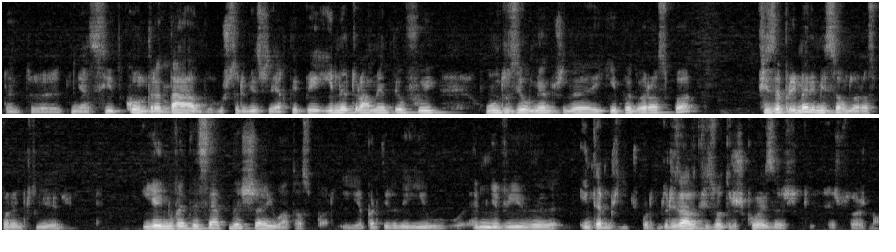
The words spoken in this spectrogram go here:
portanto, eh, tinha sido contratado os serviços da RTP e, naturalmente, eu fui um dos elementos da equipa do Eurosport. Fiz a primeira emissão do Eurosport em português e em 97 deixei o Autosport. E a partir daí a minha vida, em termos de desporto motorizado, fiz outras coisas que as pessoas não,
